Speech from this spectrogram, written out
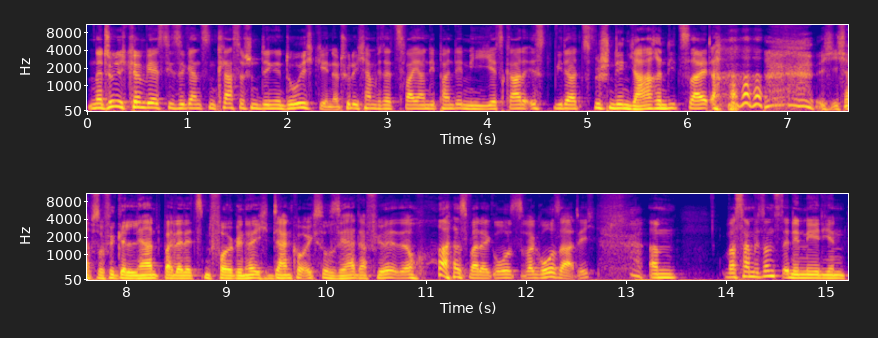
natürlich können wir jetzt diese ganzen klassischen Dinge durchgehen. Natürlich haben wir seit zwei Jahren die Pandemie. Jetzt gerade ist wieder zwischen den Jahren die Zeit. ich ich habe so viel gelernt bei der letzten Folge. Ne? Ich danke euch so sehr dafür. das war der groß, das war großartig. Ähm, was haben wir sonst in den Medien?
